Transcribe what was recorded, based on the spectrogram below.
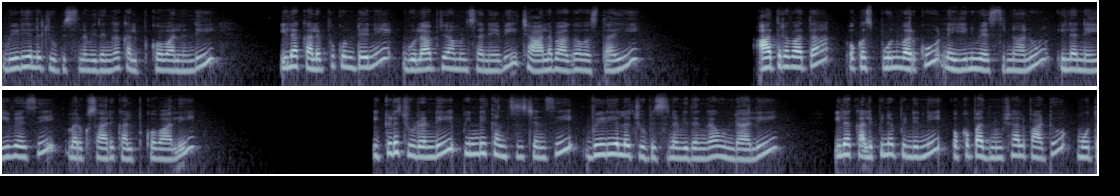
వీడియోలో చూపిస్తున్న విధంగా కలుపుకోవాలండి. ఇలా కలుపుకుంటేనే గులాబ్ జామున్స్ అనేవి చాలా బాగా వస్తాయి. ఆ తర్వాత ఒక స్పూన్ వరకు నెయ్యిని వేస్తున్నాను. ఇలా నెయ్యి వేసి మరొకసారి కలుపుకోవాలి. ఇక్కడ చూడండి పిండి కన్సిస్టెన్సీ వీడియోలో చూపిస్తున్న విధంగా ఉండాలి. ఇలా కలిపిన పిండిని ఒక పది నిమిషాల పాటు మూత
